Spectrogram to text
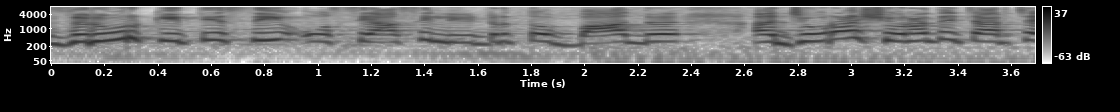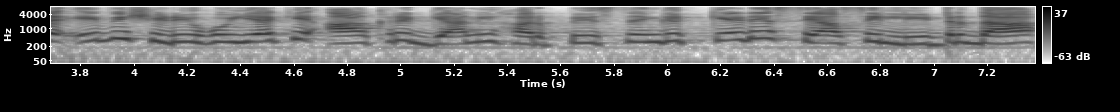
ਜ਼ਰੂਰ ਕੀਤੀ ਸੀ। ਉਹ ਸਿਆਸੀ ਲੀਡਰ ਤੋਂ ਬਾਅਦ ਅ, ਜ਼ੋਰਾਂ ਤੇ ਚਰਚਾ ਇਹ ਵੀ ਛਿੜੀ ਹੋਈ ਹੈ ਕਿ ਆਖਰ ਗਿਆਨੀ ਹਰਪ੍ਰੀਤ ਸਿੰਘ ਕਿਹੜੇ ਸਿਆਸੀ ਲੀਡਰ ਦਾ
